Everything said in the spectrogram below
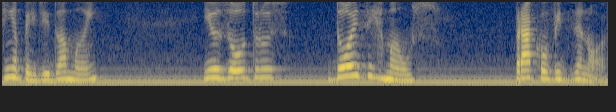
tinha perdido a mãe, e os outros dois irmãos para a Covid-19.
